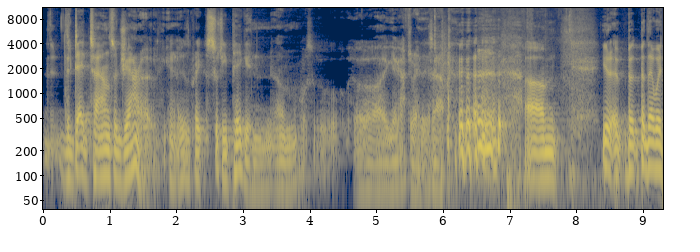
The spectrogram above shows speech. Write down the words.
the dead towns of Jarrow, you know, the great sooty pig in. Um, oh, you have to read this out. um, you know, but but there were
